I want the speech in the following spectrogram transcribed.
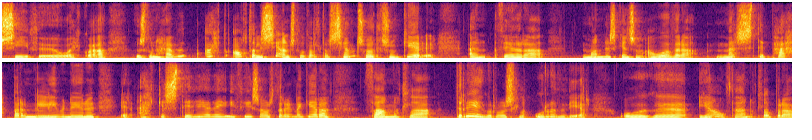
síðu og eitthvað, þú veist, hún hefði áttalega sjans, þú veist, alltaf sjans á allt sem hún gerir. En þegar að manneskinn sem á að vera mesti pepparinn í lífinuðinu er ekki að styðja þig í því sem þú ert að reyna að gera það náttúrulega dregur úr þér og uh, já, það er náttúrulega bara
